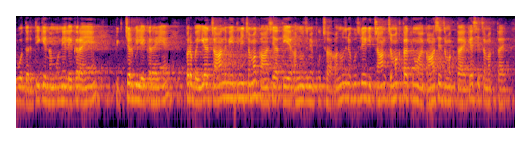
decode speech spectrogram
वो धरती के नमूने लेकर आए हैं पिक्चर भी लेकर आए हैं। पर भैया, चाँद में इतनी चमक कहाँ से आती है? अनुज ने पूछा। अनुज ने पूछ लिया कि चाँद चमकता क्यों है? कहाँ से चमकता है? कैसे चमकता है?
